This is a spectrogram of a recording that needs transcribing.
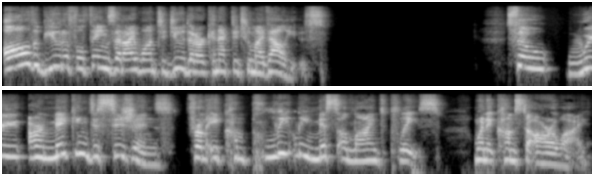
all the beautiful things that I want to do that are connected to my values. So we are making decisions from a completely misaligned place when it comes to ROI.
